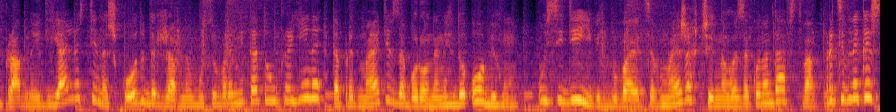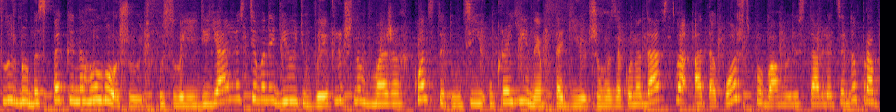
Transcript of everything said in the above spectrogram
протиправної діяльності на шкоду державному суверенітету України та предметів, заборонених до обігу. Усі дії відбуваються в межах чинного законодавства. Працівники служби безпеки наголошують, у своїй діяльності вони діють виключно в межах Конституції України та діючого законодавства, а також з повагою ставляться до прав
